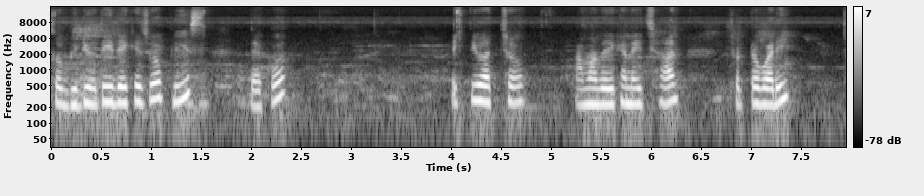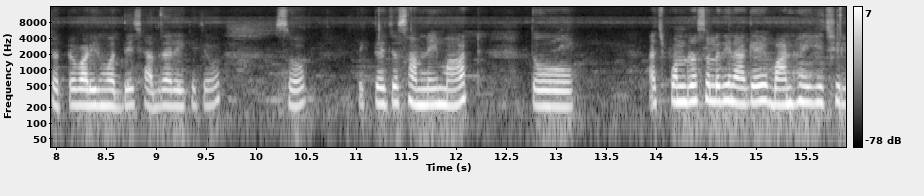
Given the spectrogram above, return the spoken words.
সব ভিডিওতেই দেখেছ প্লিজ দেখো। দেখতেই পাচ্ছ? আমাদের এখানে এই ছাদ, ছোট্ট বাড়ি, ছোট্ট বাড়ির মধ্যে ছাদরা রেখেছ সো দেখতে পাচ্ছ সামনেই মাঠ। তো আজ পনেরো ষোলো দিন আগে বান হয়ে গিয়েছিল,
